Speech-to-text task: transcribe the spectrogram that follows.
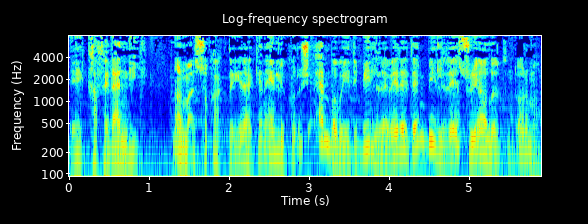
e, kafeden değil. Normal sokakta girerken 50 kuruş en babaydı 1 lira verirdin 1 liraya suyu alırdın doğru mu?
